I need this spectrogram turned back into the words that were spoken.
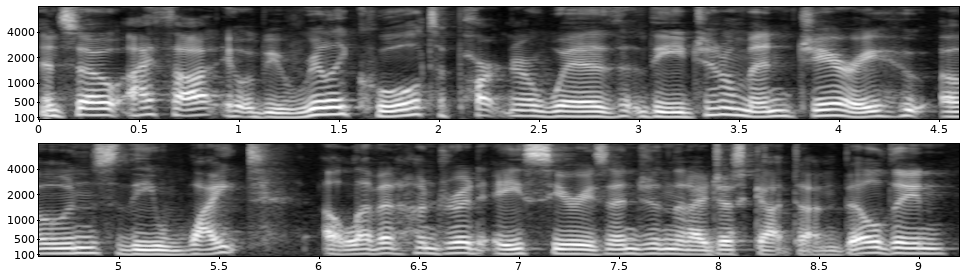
And so I thought it would be really cool to partner with the gentleman, Jerry, who owns the white 1100 A series engine that I just got done building.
